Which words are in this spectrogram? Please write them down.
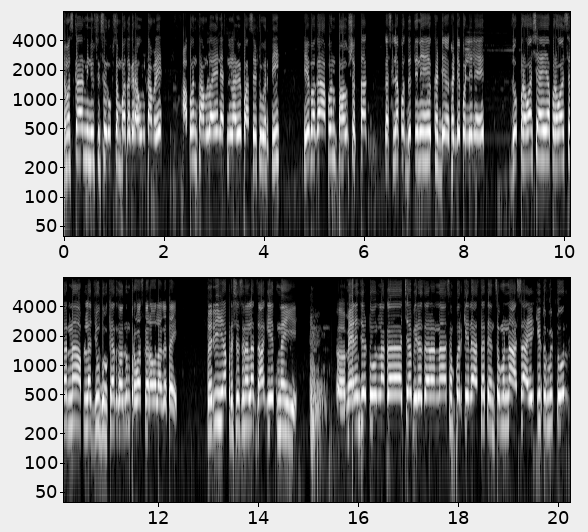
नमस्कार मी न्यूज सिक्सर उपसंपादक राहुल कांबळे. आपण थांबलो आहे नॅशनल हायवे पासष्ट वरती. हे बघा आपण पाहू शकता कसल्या पद्धतीने हे खड्डे खड्डे पडलेले आहेत. जो प्रवासी आहे या प्रवाशांना आपला जीव धोक्यात घालून प्रवास करावा लागत आहे. तरी या प्रशासनाला जाग येत नाहीये. मॅनेजर टोल नाकाच्या बिराजदारांना संपर्क केला असता त्यांचं म्हणणं असं आहे की तुम्ही टोल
